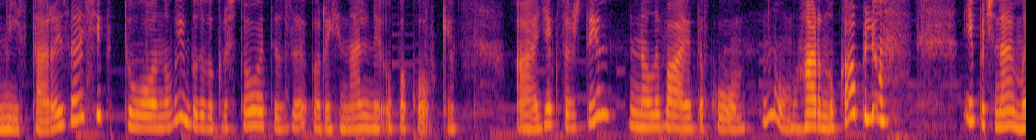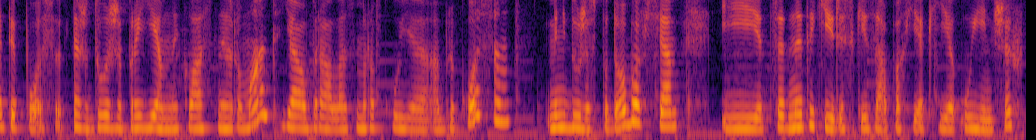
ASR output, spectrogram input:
мій старий засіб, то новий буду використовувати з оригінальної упаковки. Як завжди, наливаю таку ну, гарну каплю і починаю мити посуд. Теж дуже приємний класний аромат. Я обрала з маракуя абрикоса. Мені дуже сподобався. І це не такий різкий запах, як є у інших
